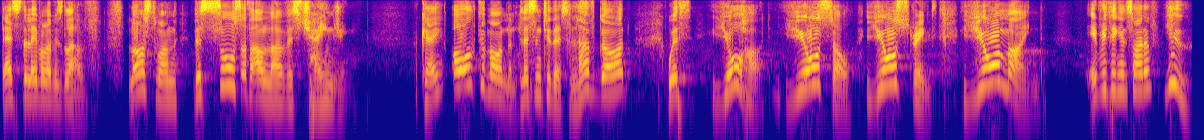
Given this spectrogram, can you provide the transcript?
That's the level of his love. Last one, the source of our love is changing. Okay? Old commandment, listen to this love God with your heart, your soul, your strength, your mind, everything inside of you.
